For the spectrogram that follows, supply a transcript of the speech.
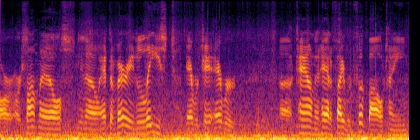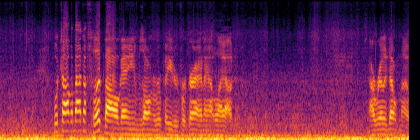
or, or something else, you know, at the very least, every, uh, town that had a favorite football team would talk about the football games on the repeater for crying out loud. I really don't know.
